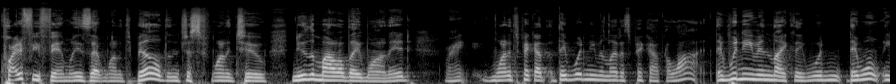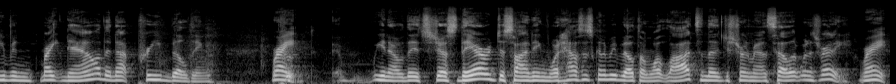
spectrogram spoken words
quite a few families that wanted to build and just wanted to knew the model they wanted. Right. Wanted to pick out. They wouldn't even let us pick out the lot. They wouldn't even like. They wouldn't. They won't even right now. They're not pre-building right, you know, it's just they're deciding what house is going to be built on what lots, and then just turn around and sell it when it's ready, right.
